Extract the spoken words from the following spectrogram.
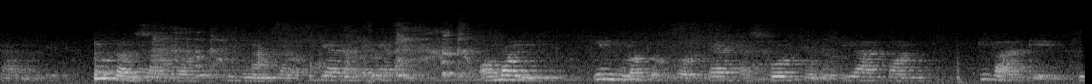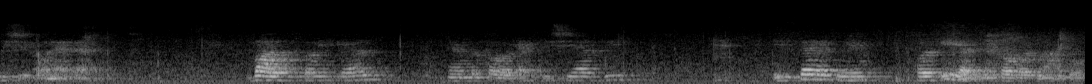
származik. Józanságra hívnám fel a figyelmeteket a mai indulatoktól terhes, forduló világban kiváltképp szükség van erre. Választani kell, mert a szalag ezt is jelzi, és szeretném, ha az életre tagadnátok.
